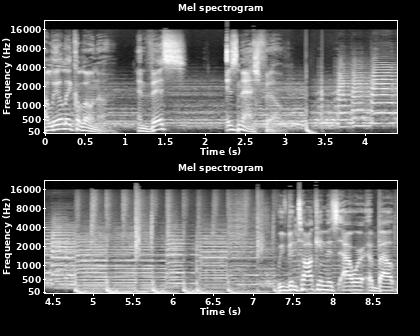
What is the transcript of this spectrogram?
Khalil Ekulona, and this is Nashville. We've been talking this hour about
